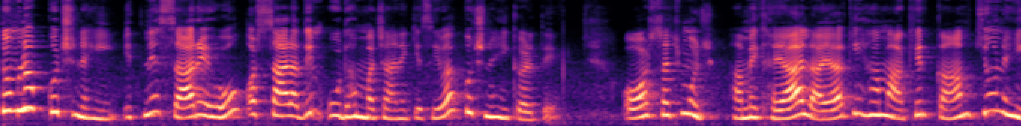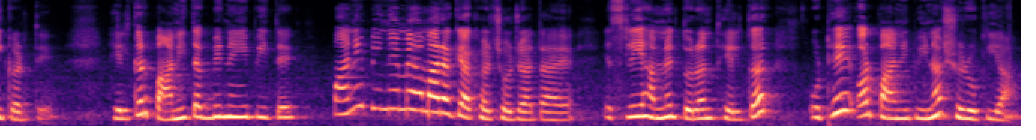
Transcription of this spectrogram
तुम लोग कुछ नहीं, इतने सारे हो और सारा दिन ऊधम मचाने के सिवा कुछ नहीं करते। और सचमुच, हमें ख्याल आया कि हम आखिर काम क्यों नहीं करते। हिलकर पानी तक भी नहीं पीते। पानी पीने में हमारा क्या खर्च हो जाता है? इसलिए हमने तुरंत हिलकर उठे और पानी पीना शुरू किया।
